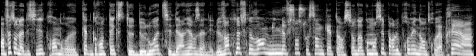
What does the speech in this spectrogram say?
En fait, on a décidé de prendre euh, quatre grands textes de loi de ces dernières années. Le 29 novembre 1974, si on doit commencer par le premier d'entre eux, après un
